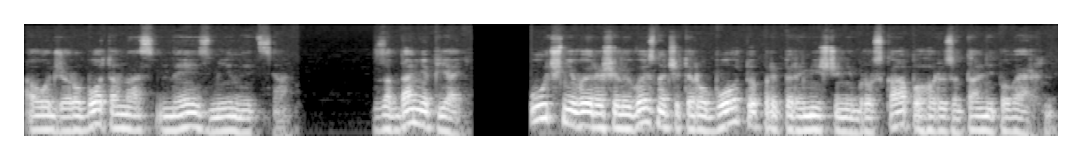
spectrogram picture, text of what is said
А отже, робота в нас не зміниться. Завдання 5. Учні вирішили визначити роботу при переміщенні бруска по горизонтальній поверхні.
